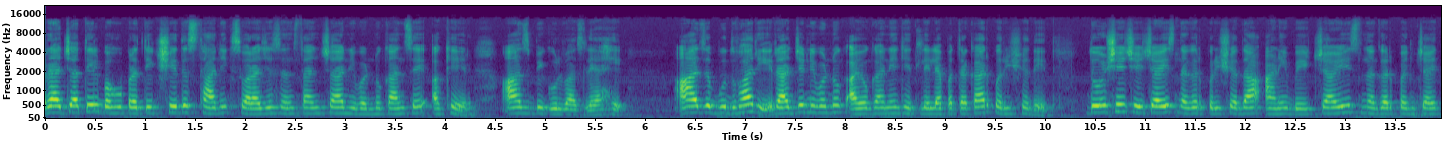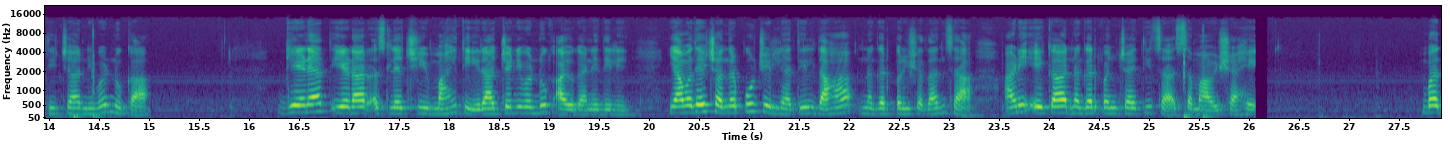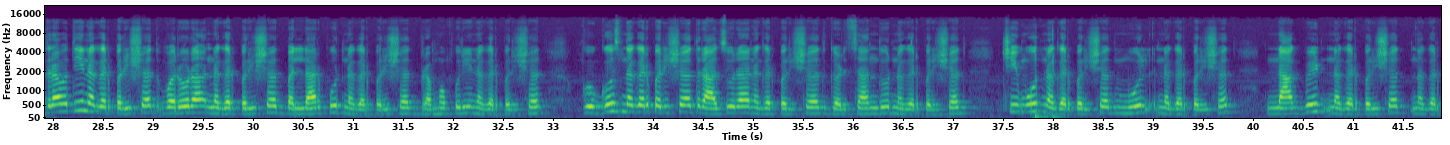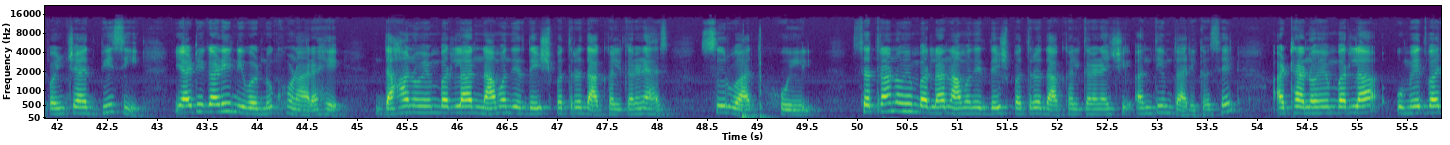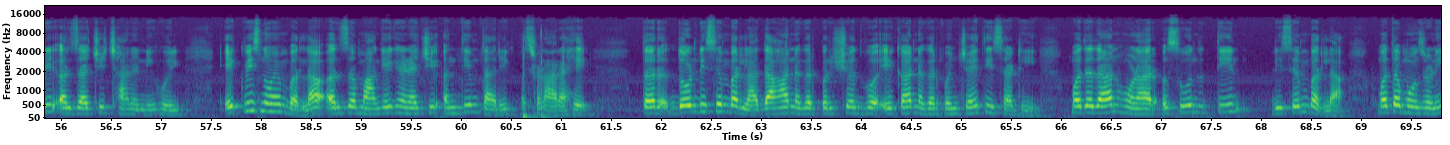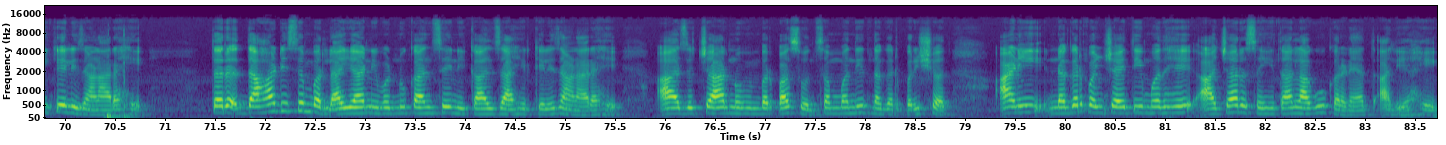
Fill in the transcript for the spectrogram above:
राज्यातील बहुप्रतीक्षित स्थानिक स्वराज्य संस्थांच्या निवडणुकांचे अखेर आज बिगुल वाजले आहे. आज बुधवारी राज्य निवडणूक आयोगाने घेतलेल्या पत्रकार परिषदेत दोनशे शेहेचाळीस नगरपरिषदा आणि बेचाळीस नगरपंचायतीच्या निवडणुका घेण्यात येणार असल्याची माहिती राज्य निवडणूक आयोगाने दिली. यामध्ये चंद्रपूर जिल्ह्यातील दहा नगरपरिषदांचा आणि एका नगरपंचायतीचा समावेश आहे. भद्रावती नगरपरिषद वरोरा नगरपरिषद बल्लारपूर नगरपरिषद ब्रह्मपुरी नगरपरिषद घुग्गुस नगरपरिषद राजुरा नगरपरिषद गडचांदूर नगरपरिषद चिमूर नगरपरिषद मूल नगरपरिषद नागभीड नगरपरिषद नगरपंचायत भीसी या ठिकाणी निवडणूक होणार आहे दहा नोव्हेंबरला नामनिर्देशपत्र दाखल करण्यास सुरुवात होईल सतरा नोव्हेंबरला नामनिर्देशपत्र दाखल करण्याची अंतिम तारीख असेल. अठरा नोव्हेंबरला उमेदवारी अर्जाची छाननी होईल. एकवीस नोव्हेंबरला अर्ज मागे घेण्याची अंतिम तारीख असणार आहे. तर दोन डिसेंबरला दहा नगरपरिषद व एका नगरपंचायतीसाठी मतदान होणार असून तीन डिसेंबरला मतमोजणी केली जाणार आहे. तर दहा डिसेंबरला या निवडणुकांचे निकाल जाहीर केले जाणार आहे. आज चार नोव्हेंबरपासून संबंधित नगरपरिषद आणि नगरपंचायतीमध्ये आचारसंहिता लागू करण्यात आली आहे.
